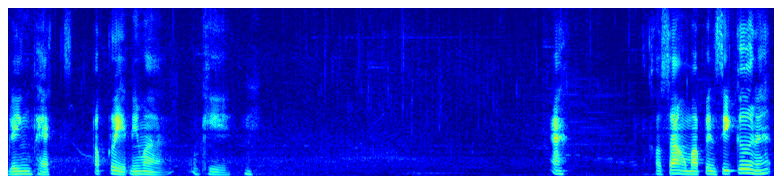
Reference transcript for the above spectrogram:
blink pack อัปเกรดนี่มา โอเค อะ เขาสร้างออกมาเป็นซีเกอร์นะฮะ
